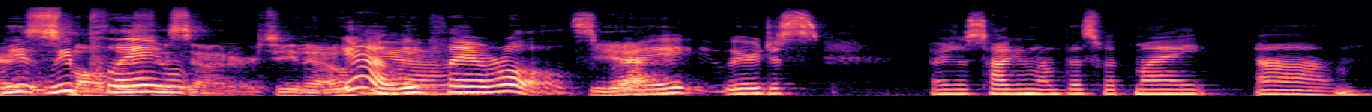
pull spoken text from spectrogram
we- as we small play- business owners, you know? yeah, we Yeah. play roles, Yeah. right? We were just, I was just talking about this with my um,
